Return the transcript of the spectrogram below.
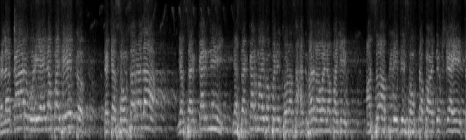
कलाकार वर यायला पाहिजेत. त्याच्या संसाराला या सरकारने या सरकार मायबापाने थोडासा हातभार लावायला पाहिजे. असं आपले जे संस्थापक अध्यक्ष आहेत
